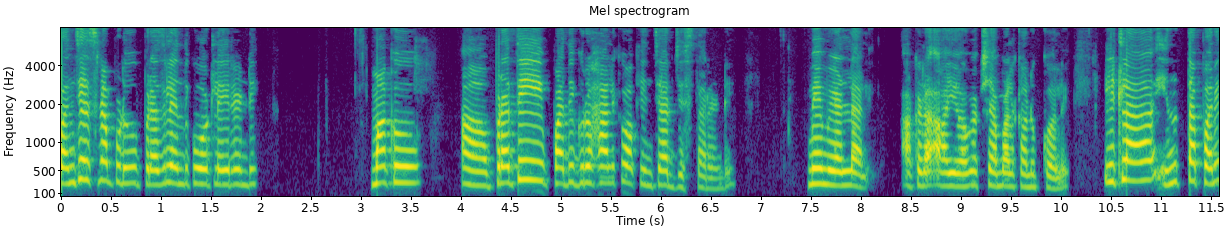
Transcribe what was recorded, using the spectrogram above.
పనిచేసినప్పుడు ప్రజలు ఎందుకు ఓట్లు వేయరండి మాకు ప్రతి పది గృహాలకి ఒక ఇన్ఛార్జ్ ఇస్తారండి. మేము వెళ్ళాలి. అక్కడ ఆ యోగక్షేమాలు కనుక్కోవాలి. ఇట్లా ఇంత పని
